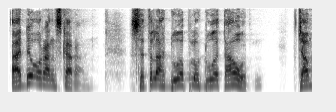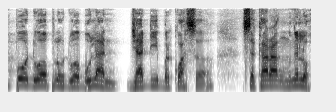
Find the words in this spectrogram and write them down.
Ada orang sekarang setelah 22 tahun campur 22 bulan jadi berkuasa sekarang mengeluh.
